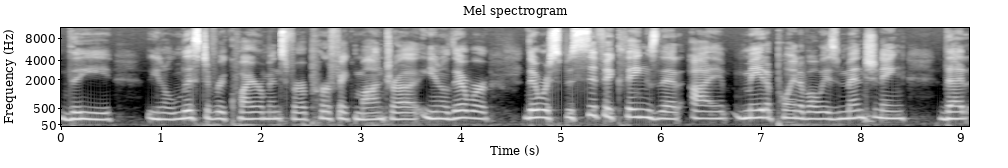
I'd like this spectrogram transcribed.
the you know list of requirements for a perfect mantra. You know, there were there were specific things that I made a point of always mentioning that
